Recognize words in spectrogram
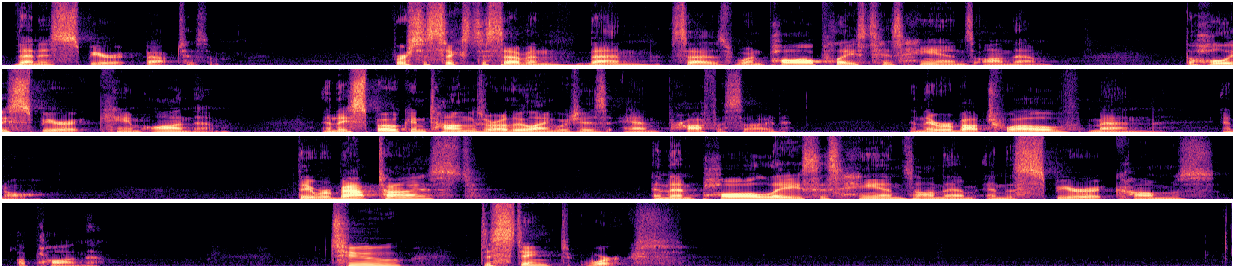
then is spirit baptism. Verses 6 to 7 then says, When Paul placed his hands on them, the Holy Spirit came on them, and they spoke in tongues or other languages and prophesied. And there were about 12 men in all. They were baptized, and then Paul lays his hands on them, and the Spirit comes upon them. Two distinct works.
